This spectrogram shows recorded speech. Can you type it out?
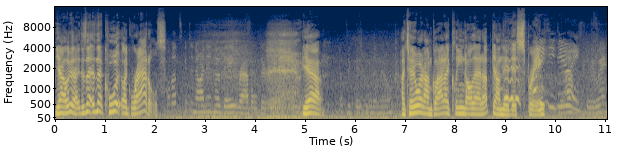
yeah, look at that. Doesn't that, isn't that cool? It like rattles. Well, that's good to know. I didn't know they rattled their tails. Yeah. That's a good thing to know. I tell you what, I'm glad I cleaned all that up down there this spring. What is he Yeah, doing? get away.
